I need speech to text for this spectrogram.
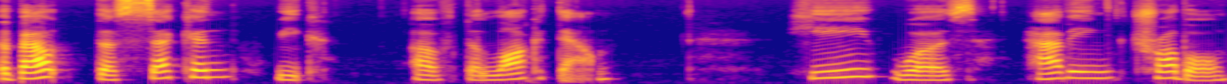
About the second week of the lockdown, he was having trouble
